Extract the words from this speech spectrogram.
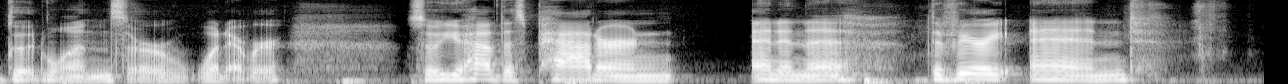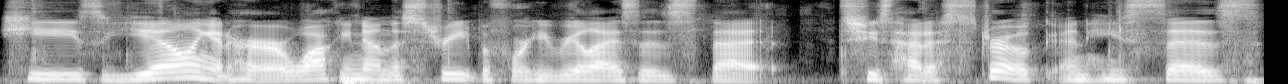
good ones or whatever. So you have this pattern, and in the the very end, he's yelling at her walking down the street before he realizes that she's had a stroke, and he says.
